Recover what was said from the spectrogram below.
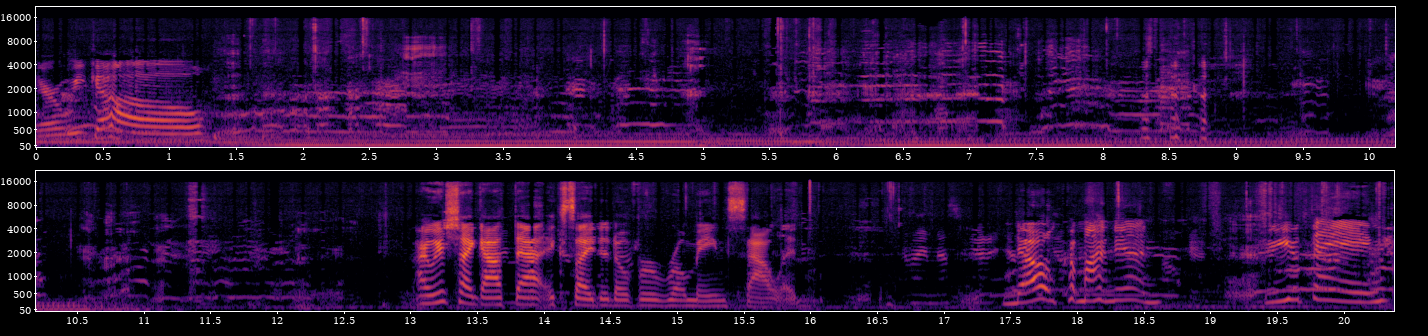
There we go. Wish I got that excited over romaine salad. No, come on in. Do your thing.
